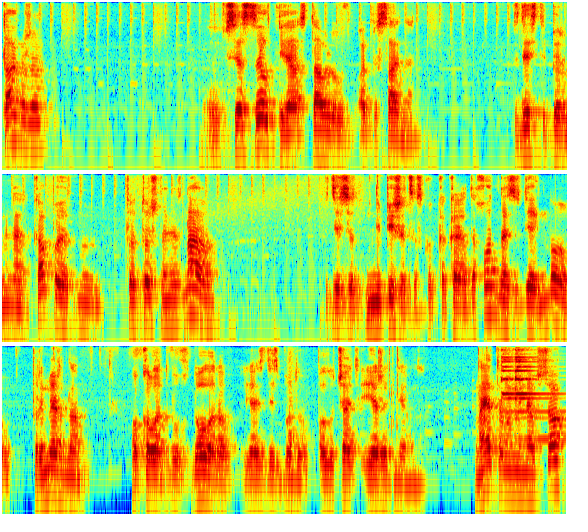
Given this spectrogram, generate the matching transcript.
также, э, все ссылки я оставлю в описании. Здесь теперь у меня капает, ну, то точно не знаю. Здесь вот не пишется, сколько, какая доходность в день, но примерно около 2 долларов я здесь буду получать ежедневно. На этом у меня все.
